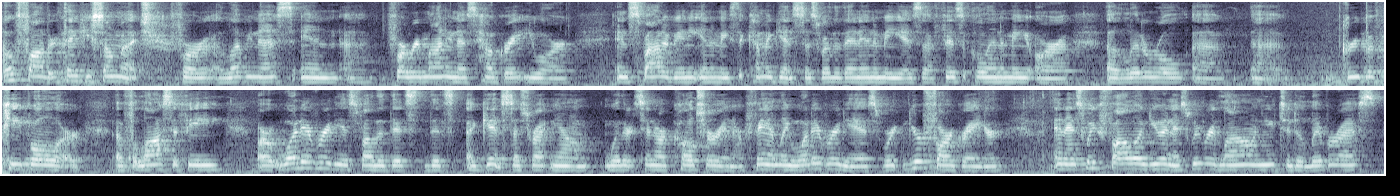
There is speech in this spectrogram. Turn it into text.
Oh, Father, thank you so much for loving us and uh, for reminding us how great you are in spite of any enemies that come against us, whether that enemy is a physical enemy or a, a literal uh, uh, group of people or a philosophy or whatever it is, Father, that's that's against us right now, whether it's in our culture, in our family, whatever it is, you're far greater. And as we follow you and as we rely on you to deliver us,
